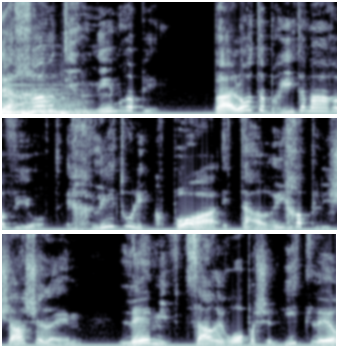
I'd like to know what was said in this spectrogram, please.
לאחר דיונים רבים, בעלות הברית המערביות החליטו לקבוע את תאריך הפלישה שלהם למבצר אירופה של היטלר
